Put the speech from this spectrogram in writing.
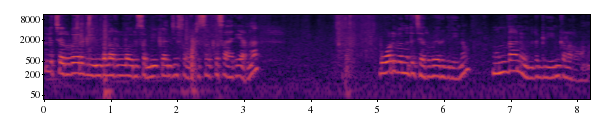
നല്ല ചെറുപയർ ഗ്രീൻ കളറുള്ള ഒരു സെമി കാഞ്ചി സോഫ്റ്റ് സിൽക്ക് സാരിയാണ്. ബോഡി വന്നിട്ട് ചെറുപയർ ഗ്രീനും മുന്താണി വന്നിട്ട് ഗ്രീൻ കളറുമാണ്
